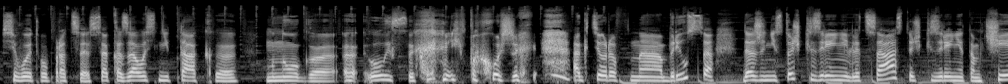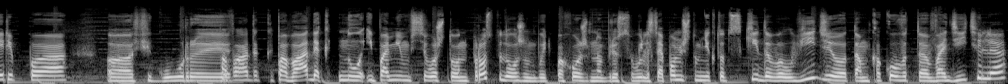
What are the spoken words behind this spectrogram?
всего этого процесса. Оказалось не так э, много э, лысых и похожих актеров на Брюса, даже не с точки зрения лица, а с точки зрения там черепа, э, фигуры, Повадок. повадок. Ну, и помимо всего, что он просто должен быть похожим на Брюса Уиллиса, я помню, что мне кто-то скидывал видео там какого-то водителя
